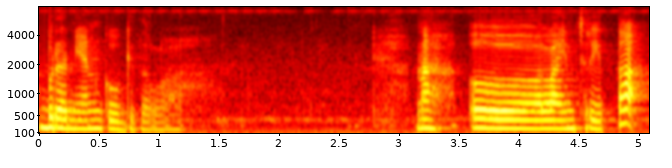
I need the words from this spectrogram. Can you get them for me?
keberanianku gitu loh. Nah uh, lain cerita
